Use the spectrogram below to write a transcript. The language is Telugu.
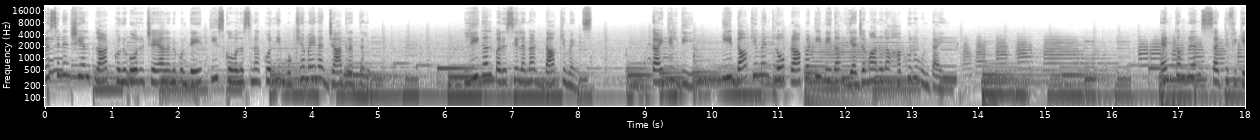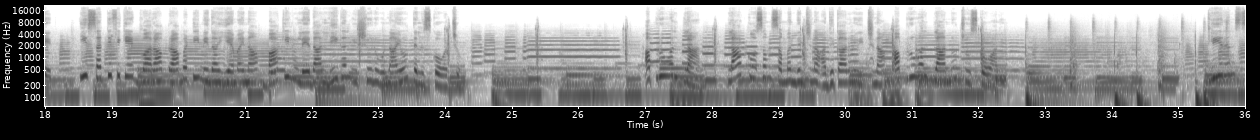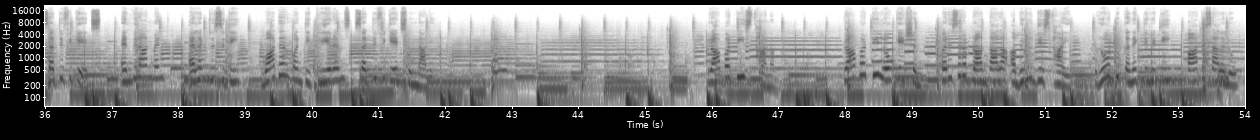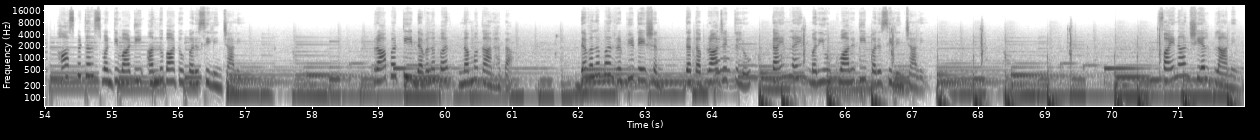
రెసిడెన్షియల్ ప్లాట్ కొనుగోలు చేయాలనుకుంటే తీసుకోవలసిన కొన్ని ముఖ్యమైన జాగ్రత్తలు. లీగల్ పరిశీలన documents. Title D E డాక్యుమెంట్లో property మీద యజమానుల హక్కులు ఉంటాయి. Encumbrance certificate. ఈ సర్టిఫికేట్ ద్వారా ప్రాపర్టీ మీద ఏమైనా బాకీలు లేదా లీగల్ ఇష్యూలు ఉన్నాయో తెలుసుకోవచ్చు. Approval plan. ప్లాట్ కోసం సంబంధించిన అధికారులు ఇచ్చిన అప్రూవల్ ప్లాన్ను చూసుకోవాలి. Clearance certificates environment electricity water వంటి క్లియరెన్స్ సర్టిఫికేట్స్ ఉండాలి. ప్రాపర్టీ స్థానం. ప్రాపర్టీ లొకేషన్ పరిసర ప్రాంతాల అభివృద్ధి స్థాయి రోడ్డు కనెక్టివిటీ పాఠశాలలు హాస్పిటల్స్ వంటి వాటి అందుబాటు పరిశీలించాలి. ప్రాపర్టీ డెవలపర్ నమ్మకార్హత. డెవలపర్ రెప్యుటేషన్ గత ప్రాజెక్టులు టైమ్ లైన్ మరియు క్వాలిటీ పరిశీలించాలి. Financial planning.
